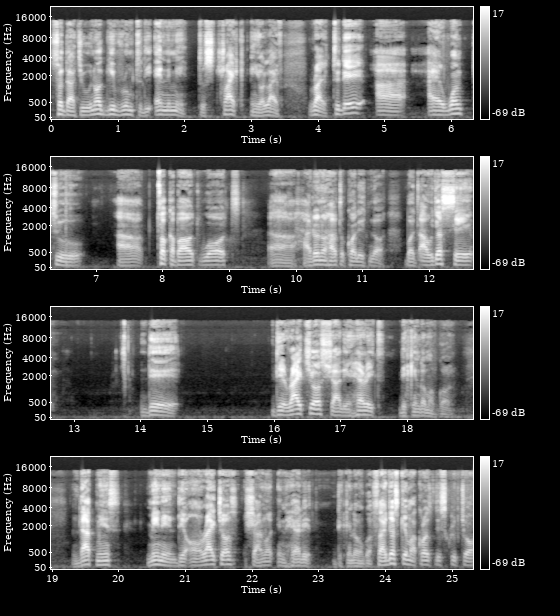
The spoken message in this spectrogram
so that you will not give room to the enemy to strike in your life. Right. Today, uh, I want to uh, talk about what uh, I don't know how to call it now, but I will just say the the righteous shall inherit the kingdom of God. That means meaning the unrighteous shall not inherit the kingdom of God. So I just came across this scripture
